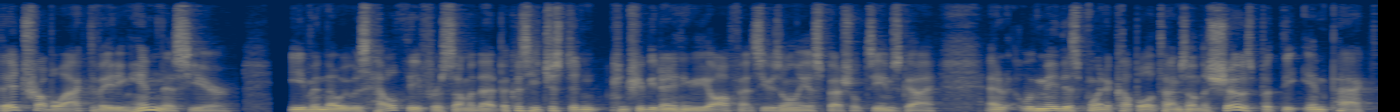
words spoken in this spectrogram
they had trouble activating him this year, even though he was healthy for some of that because he just didn't contribute anything to the offense. He was only a special teams guy. And we made this point a couple of times on the shows, but the impact,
